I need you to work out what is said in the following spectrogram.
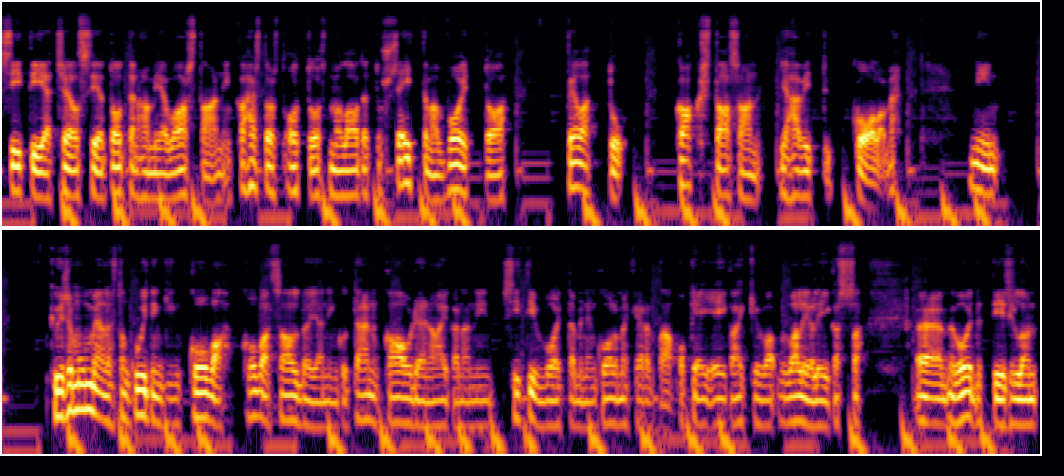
Cityä, Chelsea ja Tottenhamia vastaan, niin 12 ottelusta me ollaan otettu seitsemän voittoa, pelattu kaksi tasan ja hävitty kolme. Niin kyllä se mun mielestä on kuitenkin kova, kova saldo ja niin kuin tämän kauden aikana niin City voittaminen kolme kertaa, okei ei kaikki valioliikassa, öö, me voitettiin silloin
